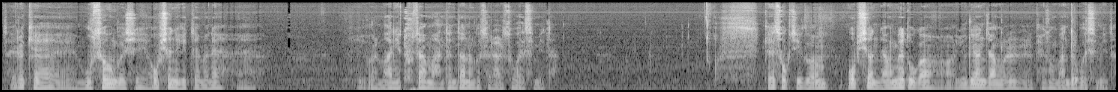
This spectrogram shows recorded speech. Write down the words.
자 이렇게 무서운 것이 옵션이기 때문에 예, 이걸 많이 투자하면 안 된다는 것을 알 수가 있습니다 계속 지금 옵션 양매도가 유리한 장을 계속 만들고 있습니다.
